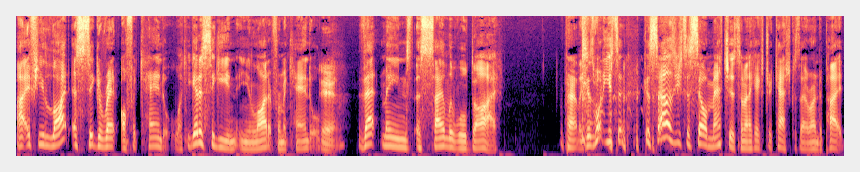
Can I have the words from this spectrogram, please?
uh, if you light a cigarette off a candle, like you get a ciggy and, and you light it from a candle, Yeah. that means a sailor will die. Apparently, because what used to because sailors used to sell matches to make extra cash because they were underpaid.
